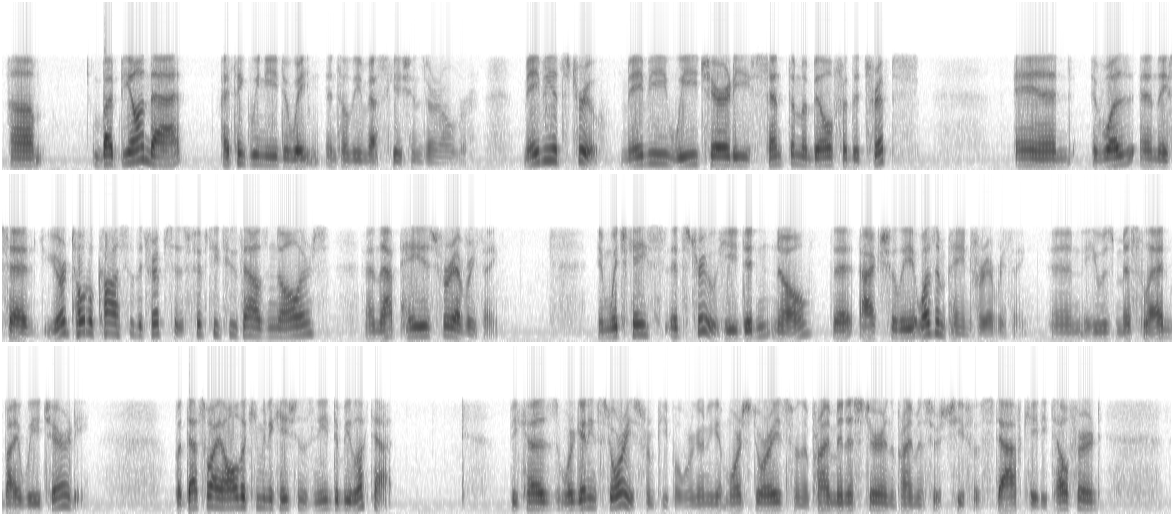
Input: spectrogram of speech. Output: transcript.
Um, but beyond that, I think we need to wait until the investigations are over. Maybe it's true. Maybe we charity sent them a bill for the trips and it was and they said your total cost of the trips is $52,000 and that pays for everything. In which case it's true. He didn't know that actually it wasn't paying for everything and he was misled by We Charity. But that's why all the communications need to be looked at. Because we're getting stories from people. We're going to get more stories from the Prime Minister and the Prime Minister's Chief of Staff, Katie Telford,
